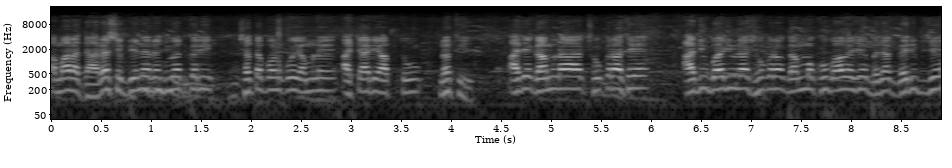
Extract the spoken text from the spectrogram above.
અમારા ધારાસભ્યને રજૂઆત કરી, છતાં પણ કોઈ અમને આચાર્ય આપતું નથી. આજે ગામના છોકરા છે, આજુબાજુના છોકરાઓ ગામમાં ખૂબ આવે છે, બધા ગરીબ છે,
